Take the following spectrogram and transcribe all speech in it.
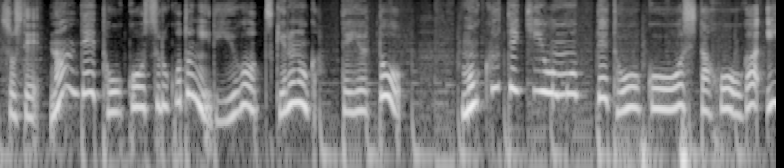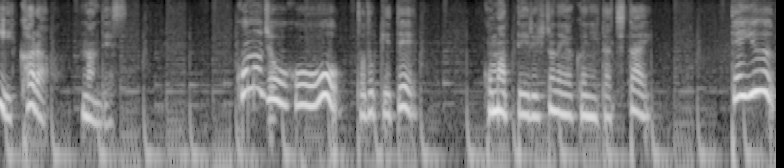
そしてなんで投稿することに理由をつけるのかっていうと目的を持って投稿をした方がいいからなんです。この情報を届けて困っている人の役に立ちたいっていう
